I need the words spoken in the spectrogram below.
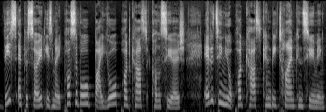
This episode is made possible by your podcast concierge. Editing your podcast can be time consuming.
